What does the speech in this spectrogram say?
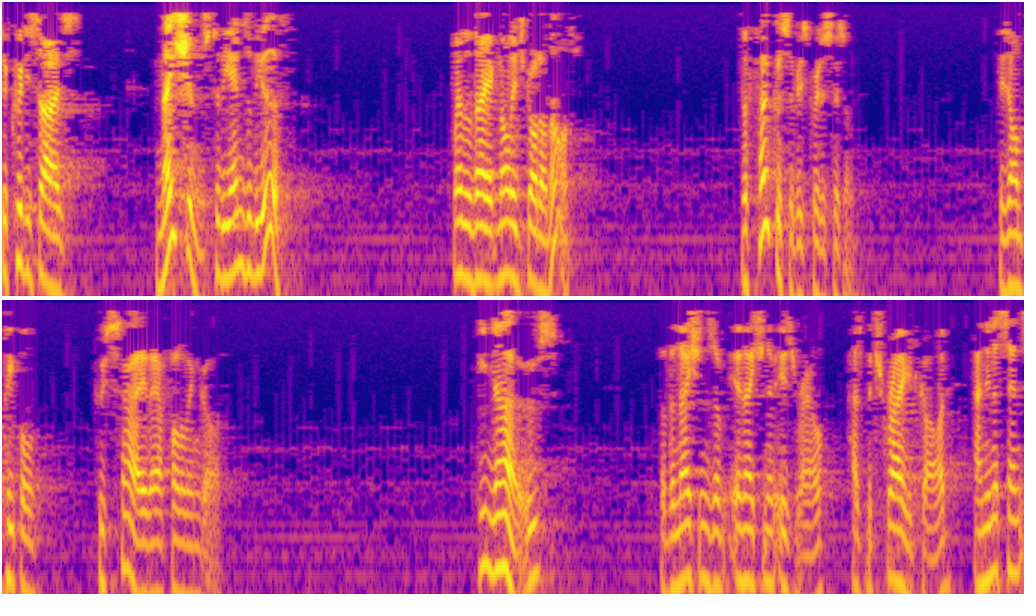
to criticize nations to the ends of the earth, whether they acknowledge God or not, the focus of his criticism is on people who say they are following God. He knows that the nations of, the nation of Israel has betrayed God and in a sense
